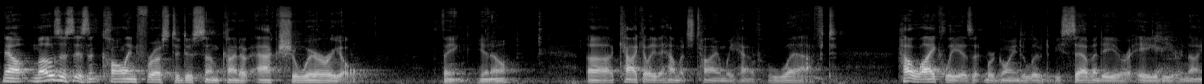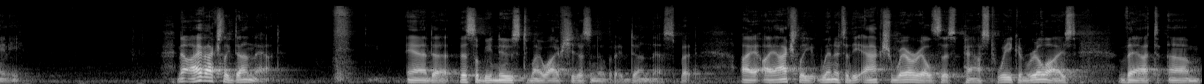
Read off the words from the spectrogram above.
Now, Moses isn't calling for us to do some kind of actuarial thing, you know? uh, calculating how much time we have left. How likely is it we're going to live to be 70 or 80 or 90? Now, I've actually done that. And uh, this will be news to my wife. She doesn't know that I've done this. But I, I actually went into the actuarials this past week and realized that um,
